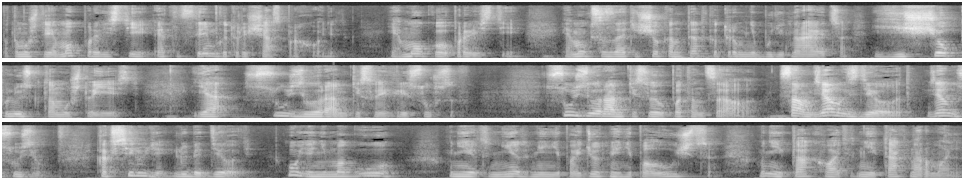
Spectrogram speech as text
потому что я мог провести этот стрим, который сейчас проходит. Я мог его провести. Я мог создать еще контент, который мне будет нравиться. Еще плюс к тому, что есть. Я сузил рамки своих ресурсов. Сузил рамки своего потенциала. Сам взял и сделал это. Взял и сузил. Как все люди любят делать. Ой, я не могу. Мне это нет, мне не пойдет, мне не получится. Мне и так хватит, мне и так нормально.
